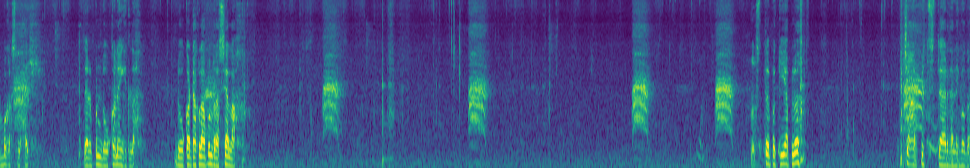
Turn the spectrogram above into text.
बघ असला आहे त्याला पण डोका नाही घेतला डोका टाकला आपण रस्याला मस्तपैकी आपलं चार पीस तयार झाले बघा.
